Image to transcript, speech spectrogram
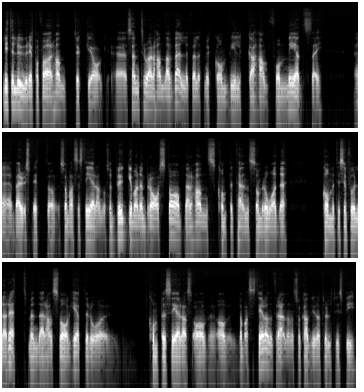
lite lurig på förhand tycker jag. Eh, sen tror jag det handlar väldigt, väldigt mycket om vilka han får med sig eh, Barry Smith då, som assisterande. Och så bygger man en bra stab där hans kompetensområde kommer till sin fulla rätt, men där hans svagheter då kompenseras av, av de assisterande tränarna så kan det ju naturligtvis bli,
